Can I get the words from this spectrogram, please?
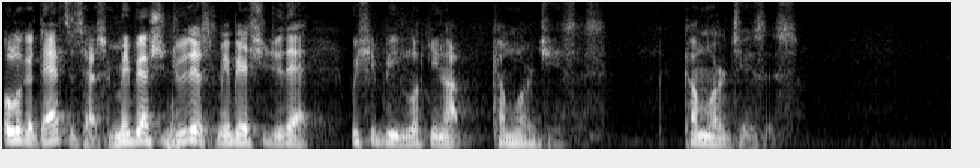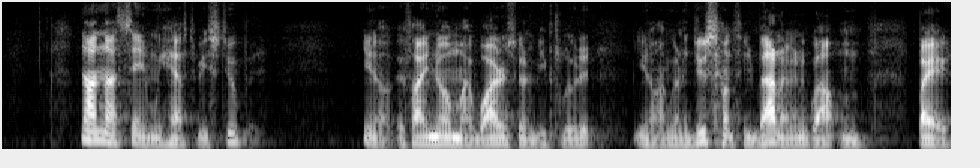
Oh, look at that disaster. Maybe I should do this. Maybe I should do that. We should be looking up. Come, Lord Jesus. Come, Lord Jesus. Now, I'm not saying we have to be stupid. You know, if I know my water's going to be polluted, you know, I'm going to do something about it. I'm going to go out and buy,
